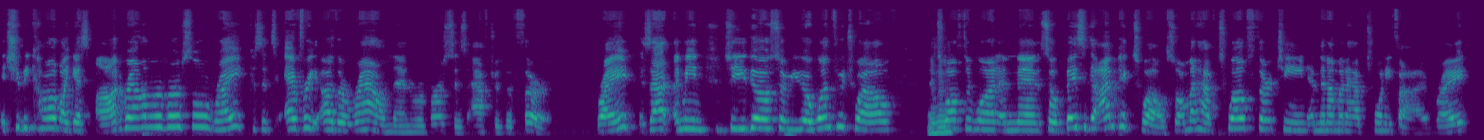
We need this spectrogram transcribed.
it should be called, I guess, odd round reversal, right? Because it's every other round then reverses after the third, right? Is that I mean, so you go so you go one through twelve. And mm-hmm. 12 through 1 and then so basically i'm picked 12 so i'm going to have 12 13 and then i'm going to have 25 right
